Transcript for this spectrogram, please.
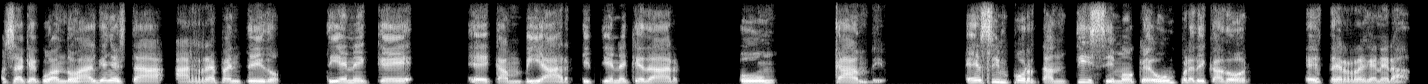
O sea que cuando alguien está arrepentido, tiene que eh, cambiar y tiene que dar un cambio. Es importantísimo que un predicador esté regenerado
